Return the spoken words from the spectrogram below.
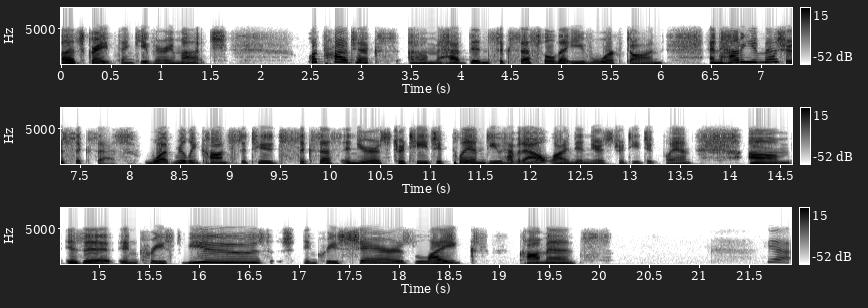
Oh, that's great. Thank you very much what projects um, have been successful that you've worked on, and how do you measure success? What really constitutes success in your strategic plan? Do you have it outlined in your strategic plan? Um, is it increased views, increased shares, likes, comments? Yeah,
